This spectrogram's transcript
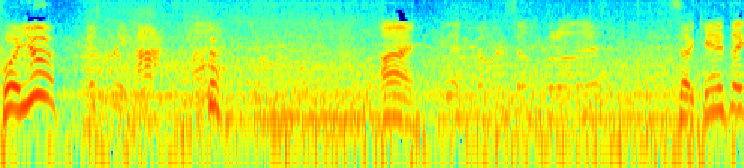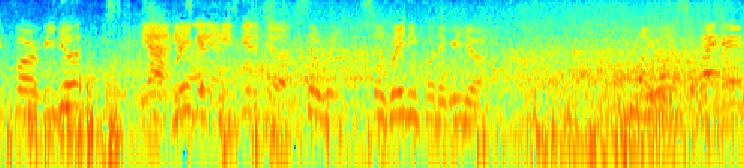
For you? It's pretty hot. Alright. You got a cone put on there? So can you take for a video? Yeah, he's gonna, he's gonna do it. Still, still waiting for the video. Oh, you want to sit right here?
